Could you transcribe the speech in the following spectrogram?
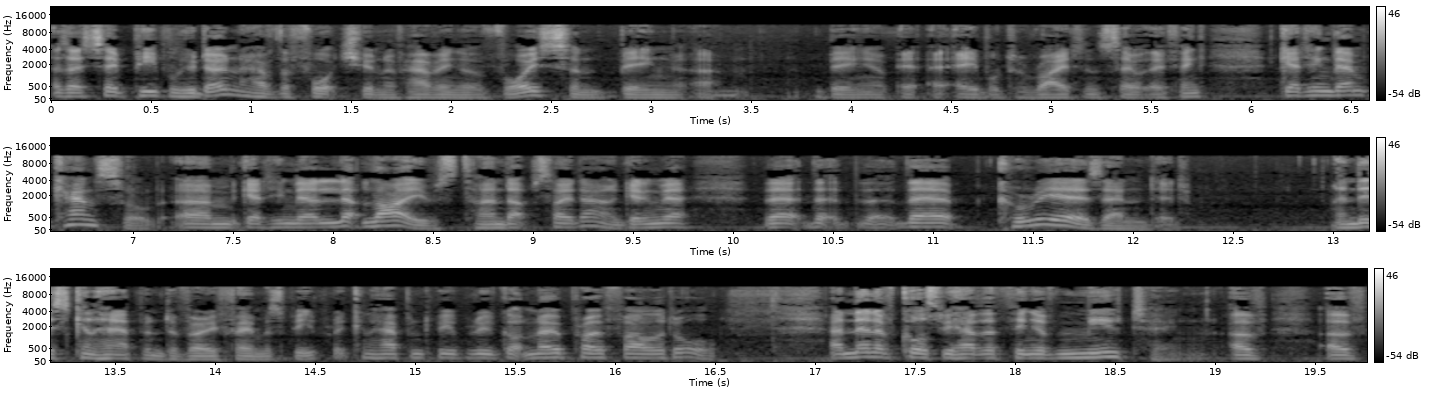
as I say, people who don't have the fortune of having a voice and being. Um, being able to write and say what they think, getting them cancelled, um, getting their lives turned upside down, getting their, their, their, their careers ended. And this can happen to very famous people. It can happen to people who've got no profile at all. And then, of course, we have the thing of muting, of, of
